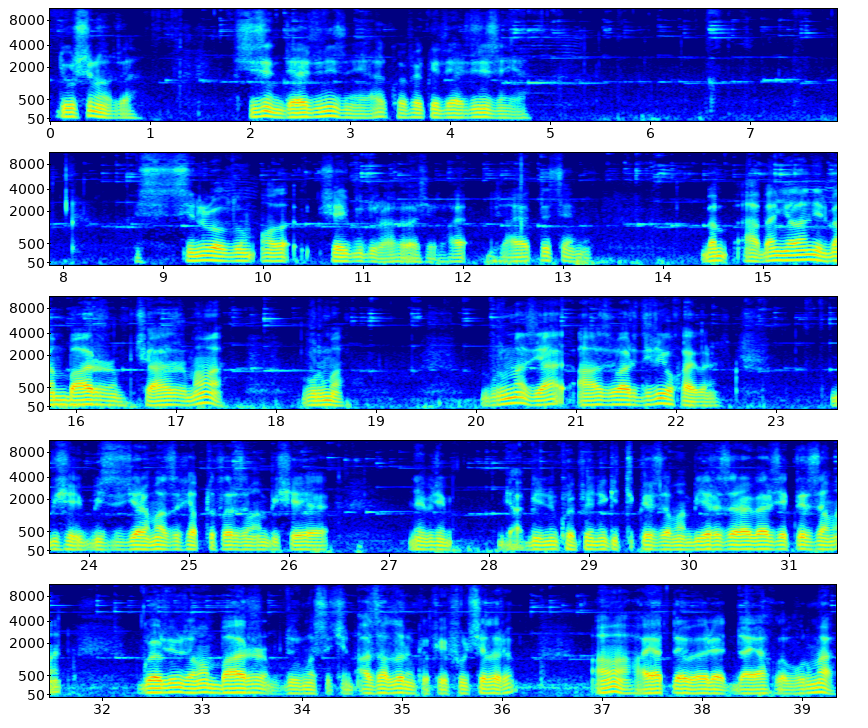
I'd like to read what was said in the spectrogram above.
Dursun orada. Sizin derdiniz ne ya? Köpekle derdiniz ne ya? Sinir olduğum şey budur arkadaşlar. Hay- hayatta sevmem. Ben, ha, ben yalan değil. Ben bağırırım, çağırırım ama vurma. Vurmaz ya. Ağzı var, dili yok hayvanın. Bir şey biz yaramazlık yaptıkları zaman bir şeye ne bileyim ya birinin köpeğine gittikleri zaman bir yere zarar verecekleri zaman gördüğüm zaman bağırırım durması için. Azallarım köpeği, fırçalarım. Ama hayatta böyle dayakla vurma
